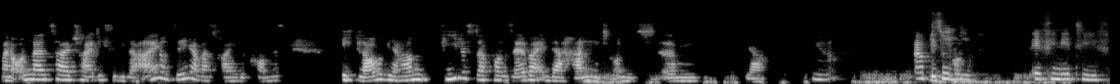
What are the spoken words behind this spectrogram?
meine Online-Zeit, schalte ich sie wieder ein und sehe ja, was reingekommen ist. Ich glaube, wir haben vieles davon selber in der Hand und ähm, ja. Ja, absolut, definitiv.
